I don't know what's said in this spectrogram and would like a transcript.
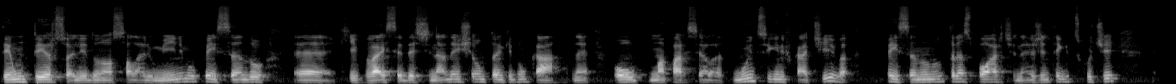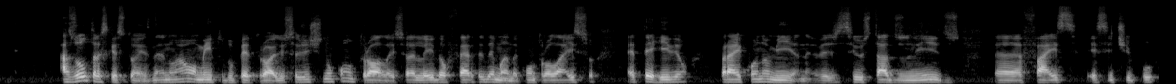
ter um terço ali do nosso salário mínimo pensando é, que vai ser destinado a encher um tanque de um carro, né? Ou uma parcela muito significativa pensando no transporte, né? A gente tem que discutir as outras questões, né? Não é o aumento do petróleo, isso a gente não controla, isso é lei da oferta e demanda. Controlar isso é terrível para a economia, né? Veja se os Estados Unidos uh, faz esse tipo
